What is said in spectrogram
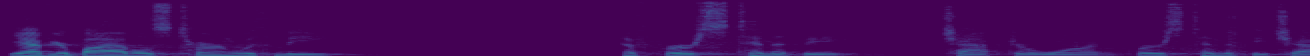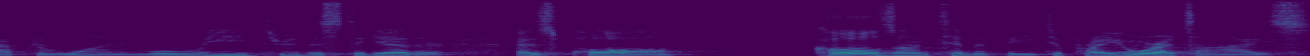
If you have your Bibles, turn with me to 1 Timothy chapter 1. 1 Timothy chapter 1. And we'll read through this together as Paul calls on Timothy to prioritize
